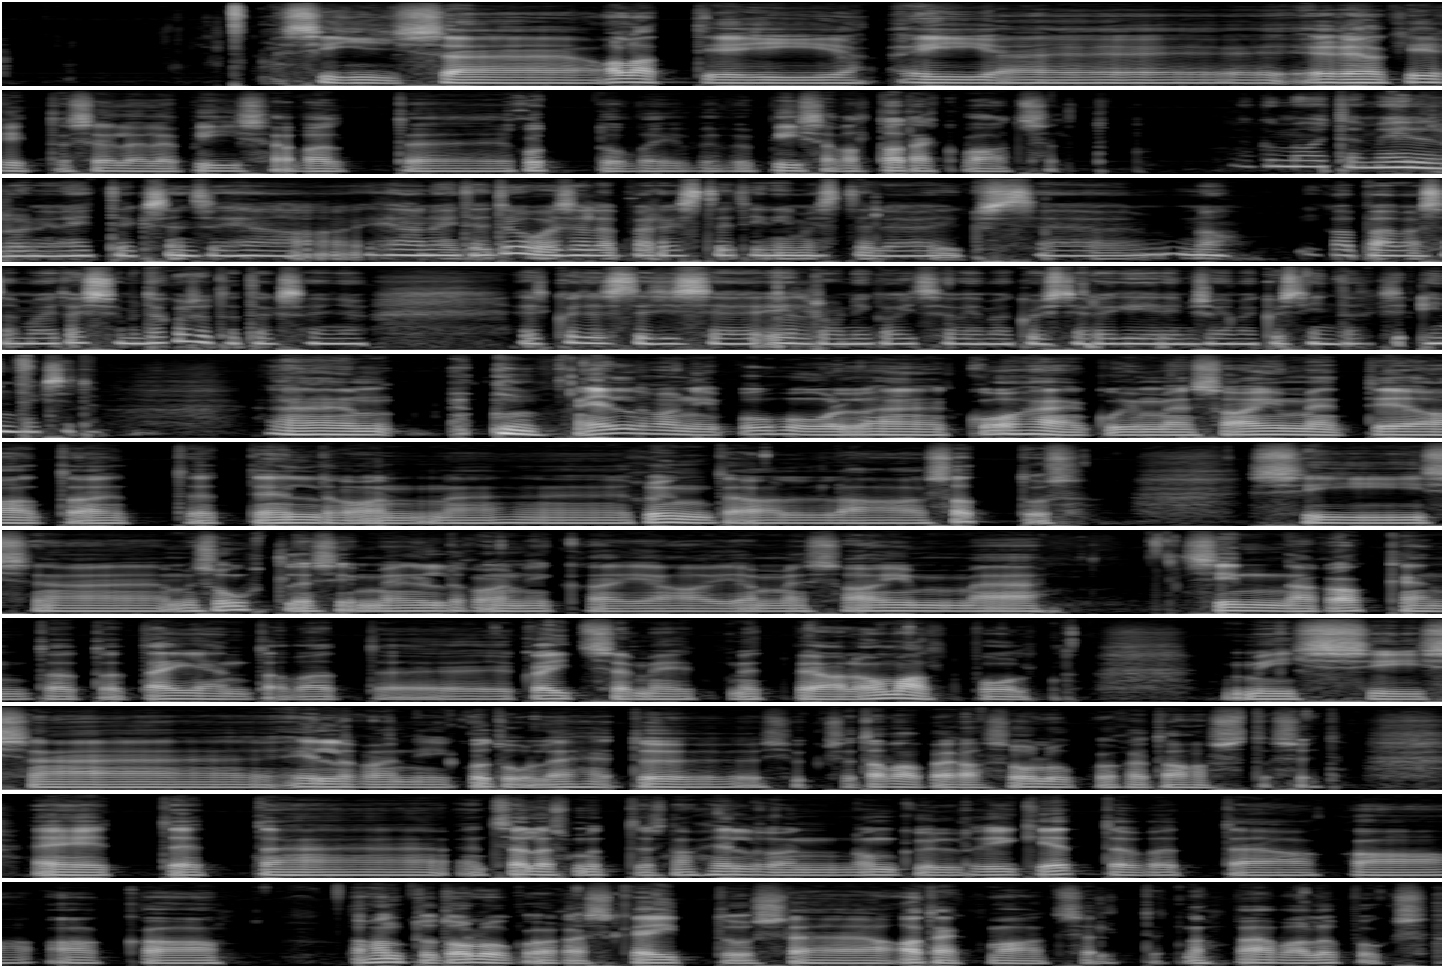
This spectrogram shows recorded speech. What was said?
siis äh, alati ei, ei äh, reageerita sellele piisavalt äh, ruttu või, või, või piisavalt adekvaatselt. kui me võtame Elroni näiteks, on see hea, hea näide tuua, sellepärast et inimestele üks äh, noh, igapäevasemaid asju, mida kasutatakse, on ju, et kuidas te siis Elroni kaitsevõimekust ja reageerimisvõimekust hindaks, hindaksite? Ähm, Elroni puhul äh, kohe, kui me saime teada, et, et Elron äh, ründe alla sattus, siis äh, me suhtlesime Elroniga ja, ja me saime sinna rakendada täiendavad kaitsemeetmed peale omalt poolt, mis siis Elroni kodulehe töö niisuguse tavapärase olukorra taastasid. et, et, et selles mõttes noh, Elron on küll riigiettevõte, aga, aga antud olukorras käitus äh, adekvaatselt, et noh, päeva lõpuks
